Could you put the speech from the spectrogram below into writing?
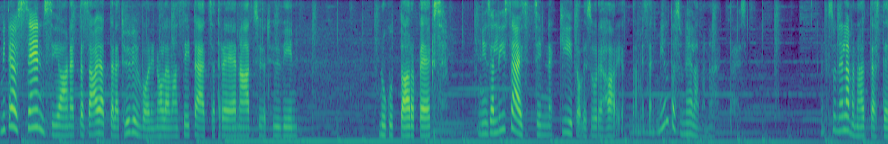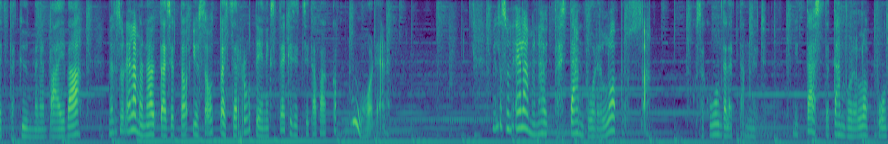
mitä jos sen sijaan, että sä ajattelet hyvinvoinnin olevan sitä, että sä treenaat, syöt hyvin, nukut tarpeeksi, niin sä lisäisit sinne kiitollisuuden harjoittamisen. Miltä sun elämä näyttäisi? Miltä sun elämä näyttäisi, teet sitä kymmenen päivää? Miltä sun elämä näyttäisi, jotta, jos sä ottaisit sen rutiiniksi, tekisit sitä vaikka vuoden? Miltä sun elämä näyttäisi tämän vuoden lopussa, kun sä kuuntelet tän nyt? Niin tästä tämän vuoden loppuun,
